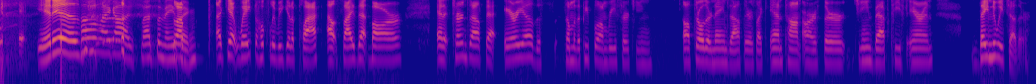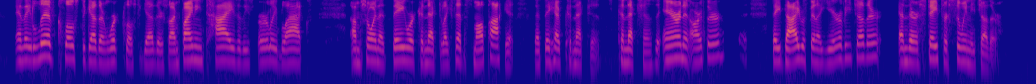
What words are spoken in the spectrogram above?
it is. oh my gosh, that's amazing. so I can't wait to hopefully we get a plaque outside that bar. And it turns out that area, the, some of the people I'm researching, I'll throw their names out there. It's like Anton Arthur, Jean Baptiste Aaron. They knew each other and they live close together and work close together. So I'm finding ties of these early blacks. I'm showing that they were connected. Like I said, a small pocket that they have connected connections. The Aaron and Arthur, they died within a year of each other, and their estates are suing each other.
